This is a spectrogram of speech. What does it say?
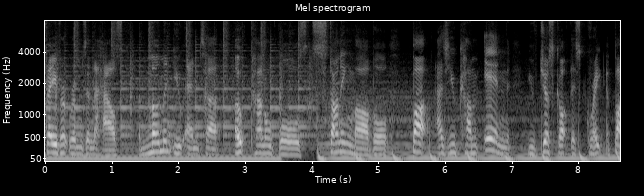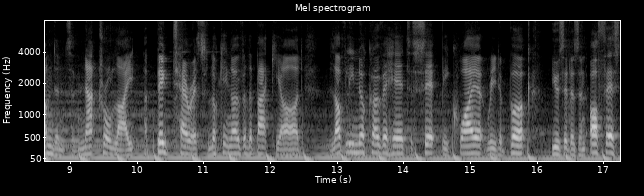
favorite rooms in the house. The moment you enter, oak paneled walls, stunning marble, but as you come in, you've just got this great abundance of natural light, a big terrace looking over the backyard, Lovely nook over here to sit, be quiet, read a book, use it as an office,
